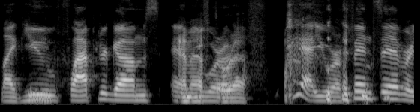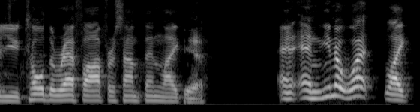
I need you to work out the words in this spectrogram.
Like you flapped your gums and MF you were the ref. Yeah, you were offensive or you told the ref off or something. Like Yeah. and and you know what? Like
